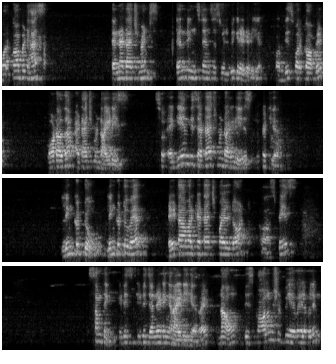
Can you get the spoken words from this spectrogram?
work object has 10 attachments 10 instances will be created here. For this work object what are the attachment ids so again this attachment ids look at here. Link to link to where? Data work attach file dot uh, space something. It is it is generating an id here right? Now this column should be available in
